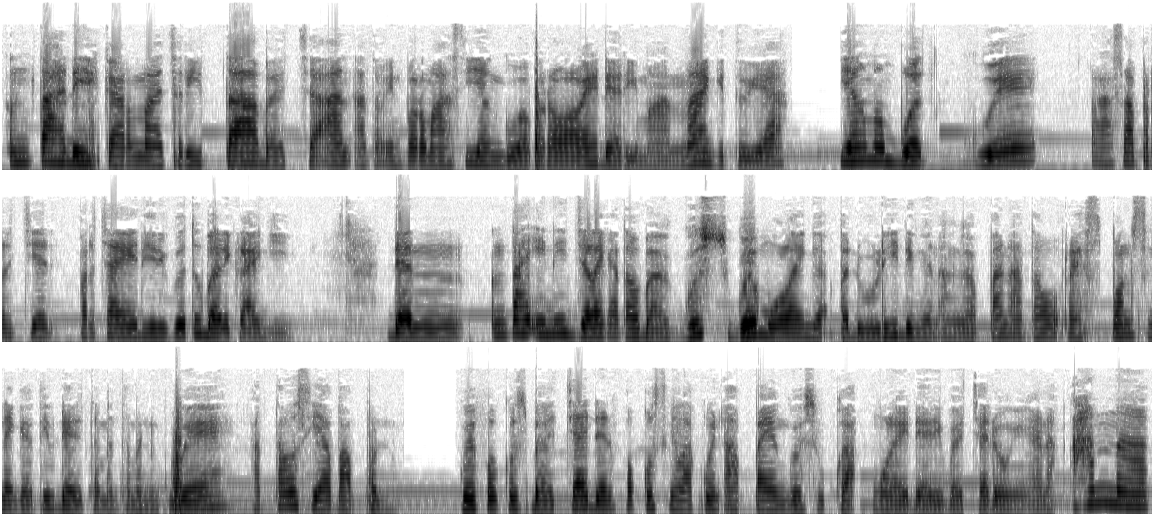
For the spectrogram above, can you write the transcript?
Entah deh karena cerita, bacaan, atau informasi yang gue peroleh dari mana gitu ya Yang membuat gue rasa percaya, percaya diri gue tuh balik lagi Dan entah ini jelek atau bagus, gue mulai gak peduli dengan anggapan atau respons negatif dari teman-teman gue atau siapa pun. Gue fokus baca dan fokus ngelakuin apa yang gue suka Mulai dari baca dongeng anak-anak,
